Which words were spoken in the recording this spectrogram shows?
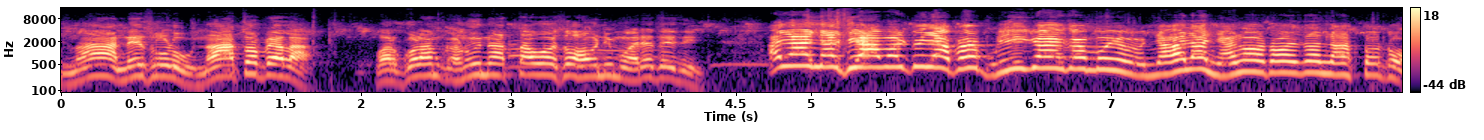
ના ને છોડું. નાચો પેલા વરઘોડામાં ઘણું નાચતા હોય છો હવની મોરે થઈ દઈ અરે નથી આવડતું. ભાઈ ભૂલી જાય તો હું નાના નાનો હતો એટલે નાચતો હતો.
